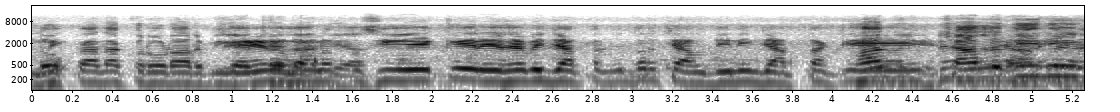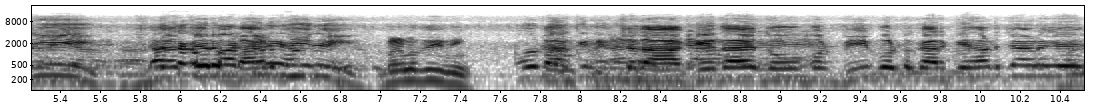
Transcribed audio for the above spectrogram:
ਲੋਕਾਂ ਦਾ ਕਰੋੜਾਂ ਰੁਪਈਆ ਇੱਥੇ ਲੱਗ ਗਿਆ। ਤੁਸੀਂ ਇਹ ਘੇਰੇ ਹੋਏ ਵੀ ਜਦ ਤੱਕ ਉਧਰ ਚੱਲਦੀ ਨਹੀਂ ਜਦ ਤੱਕ ਹਾਂ, ਚੱਲਦੀ ਨਹੀਂ ਜੀ ਜਦ ਤੱਕ ਬਣਦੀ ਨਹੀਂ ਬਣਦੀ ਨਹੀਂ। ਪੰਪ ਚਲਾ ਕੇ ਤਾਂ ਇਹ 2 ਫੁੱਟ 20 ਫੁੱਟ ਕਰਕੇ ਹਟ ਜਾਣਗੇ।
